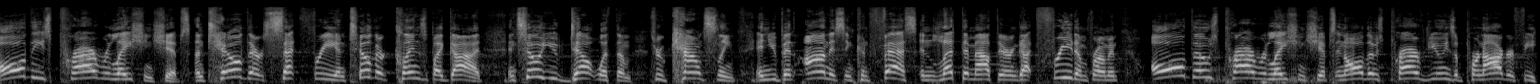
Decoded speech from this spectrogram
all these prior relationships until they're set free, until they're cleansed by God, until you've dealt with them through counseling and you've been honest and confessed and let them out there and got freedom from Him, all those prior relationships and all those prior viewings of pornography,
